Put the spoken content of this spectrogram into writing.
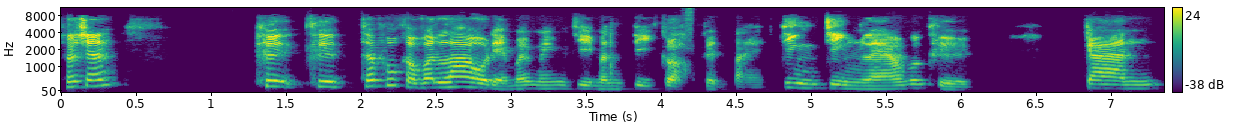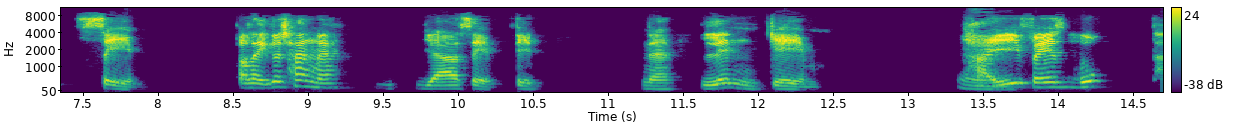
เพราะฉะนั้น คือคือถ้าพูดคำว่าเหล้าเนี่ยบางทีมันตีกรอบเกินไป จริง ๆ แล้วก็คือ การเสพอะไรก็ช่างนะ ยาเสพติดนะ เล่นเกม ไถ Facebook ไถ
